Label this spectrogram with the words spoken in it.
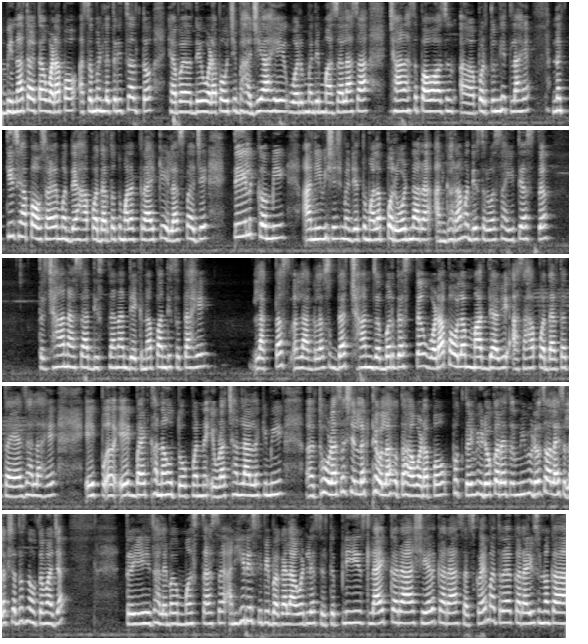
बिना तळता वडापाव असं म्हटलं तरी चालतं. ह्यामध्ये वडापावची भाजी आहे. वरमध्ये मसाला असा छान असं पाव अजून परतून घेतला आहे. नक्कीच ह्या पावसाळ्यामध्ये हा पदार्थ तुम्हाला ट्राय केलाच पाहिजे. तेल कमी आणि विशेष म्हणजे तुम्हाला परवडणारा आणि घरामध्ये सर्व साहित्य असतं. तर छान असा दिसताना देखना पान दिसत आहे. लागता लागलासुद्धा छान जबरदस्त वडापावला मात द्यावी असा हा पदार्थ तयार झाला आहे. एक प एक बाईट खाना होतो पण एवढा छान लागला की मी थोडासा शिल्लक ठेवला होता हा वडापाव. फक्त व्हिडिओ करायचं मी व्हिडिओ चालायचं लक्षातच नव्हतं माझ्या. तर हे झालं बघा मस्त असं. आणि ही रेसिपी बघायला आवडली असेल तर प्लीज लाईक करा शेअर करा सबस्क्राईब मात्र करा विसरू नका.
